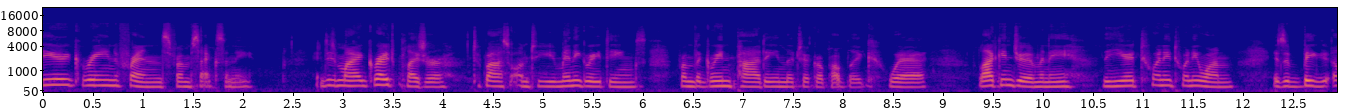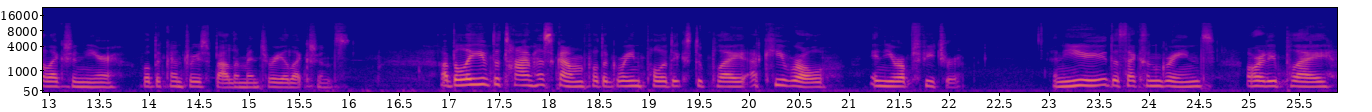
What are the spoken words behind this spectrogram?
Dear green friends from Saxony, it is my great pleasure to pass on to you many greetings from the Green Party in the Czech Republic, where, like in Germany, the year 2021 is a big election year for the country's parliamentary elections. I believe the time has come for the green politics to play a key role in Europe's future. And you, the Saxon Greens, already play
